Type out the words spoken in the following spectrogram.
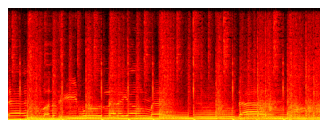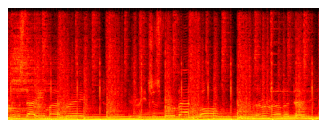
Underneath would let a young man die. Instead, he migrates. He reaches for that phone and another day.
